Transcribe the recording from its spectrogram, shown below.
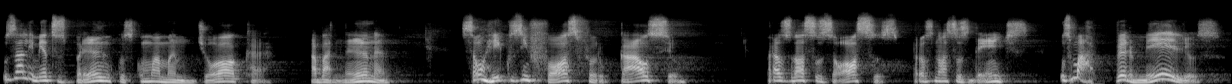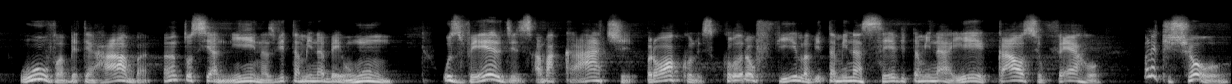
Os alimentos brancos, como a mandioca, a banana, são ricos em fósforo, cálcio, para os nossos ossos, para os nossos dentes. Os vermelhos, uva, beterraba, antocianinas, vitamina B1. Os verdes, abacate, brócolis, clorofila, vitamina C, vitamina E, cálcio, ferro. Olha que show!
